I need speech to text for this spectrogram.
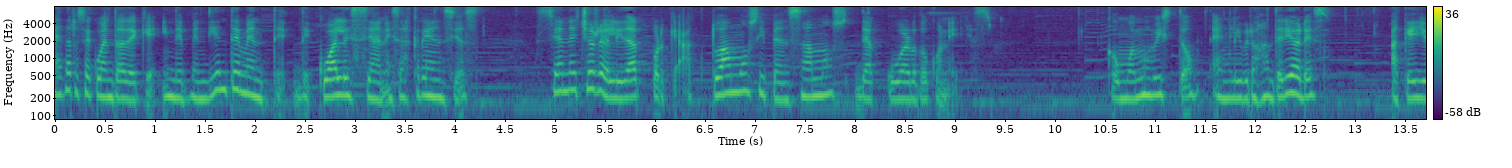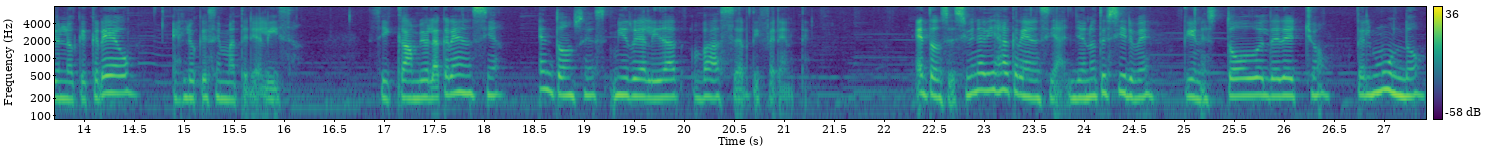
es darse cuenta de que independientemente de cuáles sean esas creencias, se han hecho realidad porque actuamos y pensamos de acuerdo con ellas. Como hemos visto en libros anteriores, aquello en lo que creo es lo que se materializa. Si cambio la creencia, entonces mi realidad va a ser diferente. Entonces, si una vieja creencia ya no te sirve, tienes todo el derecho del mundo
